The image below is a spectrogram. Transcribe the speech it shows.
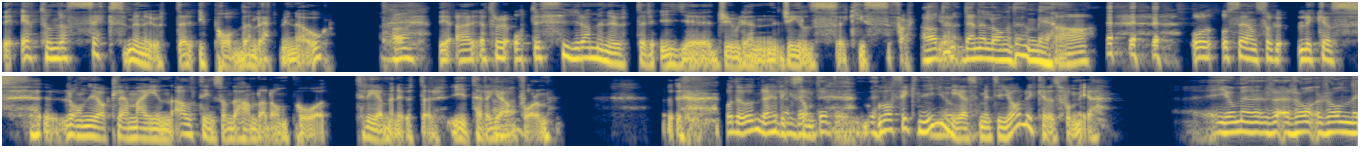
det är 106 minuter i podden Let Me Know. Ja. Det är, jag tror det är 84 minuter i eh, Julian Gills Kiss-fack. Ja, den, den är lång den med. Ja. Och, och sen så lyckas Ronny och jag klämma in allting som det handlade om på tre minuter i telegramform. Och då undrar jag liksom, det, det, det, vad fick ni Jo. med som inte jag lyckades få med? Jo, men Ron, Ronny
